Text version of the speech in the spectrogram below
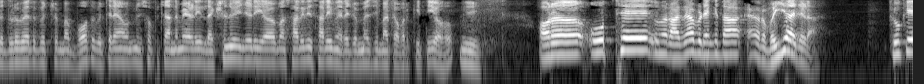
ਗਿੱਦੜਵੇ ਦੇ ਵਿੱਚ ਮੈਂ ਬਹੁਤ ਵਿਚਰਿਆ 1995 ਵਾਲੀ ਇਲੈਕਸ਼ਨ ਵੀ ਜਿਹੜੀ ਆ ਮੈਂ ਸਾਰੀ ਦੀ ਸਾਰੀ ਮੇਰੇ ਜੁੰਮੇ ਸੀ ਮੈਂ ਕਵਰ ਕੀਤੀ ਉਹ। ਜੀ। ਔਰ ਉੱਥੇ ਰਾਜਾ ਵੜਿੰਗ ਦਾ ਰਵੱਈਆ ਜਿਹੜਾ ਕਿਉਂਕਿ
